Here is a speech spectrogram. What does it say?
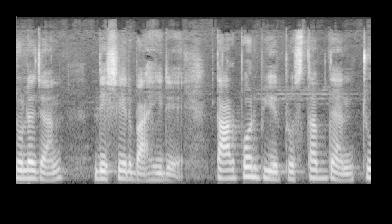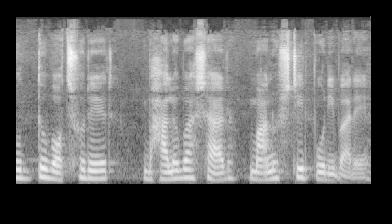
চলে যান দেশের বাহিরে। তারপর বিয়ের প্রস্তাব দেন চোদ্দ বছরের ভালোবাসার মানুষটির পরিবারে।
